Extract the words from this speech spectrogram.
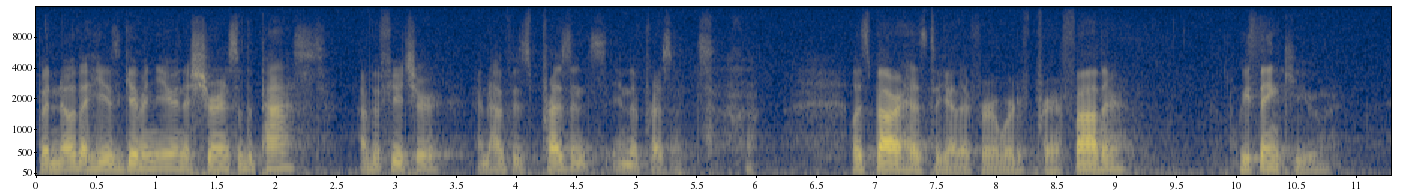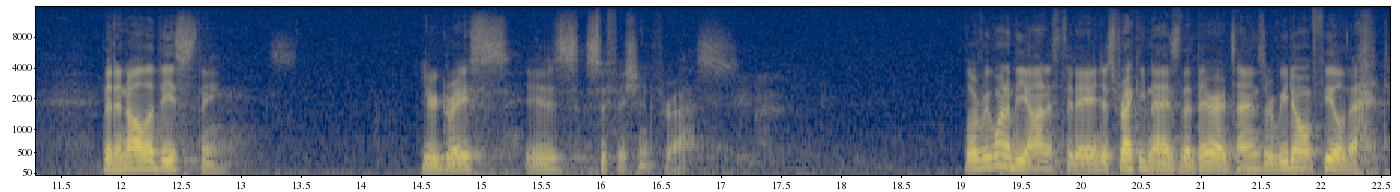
but know that He has given you an assurance of the past, of the future, and of His presence in the present. Let's bow our heads together for a word of prayer. Father, we thank you that in all of these things, your grace is sufficient for us. Lord, we want to be honest today and just recognize that there are times where we don't feel that.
